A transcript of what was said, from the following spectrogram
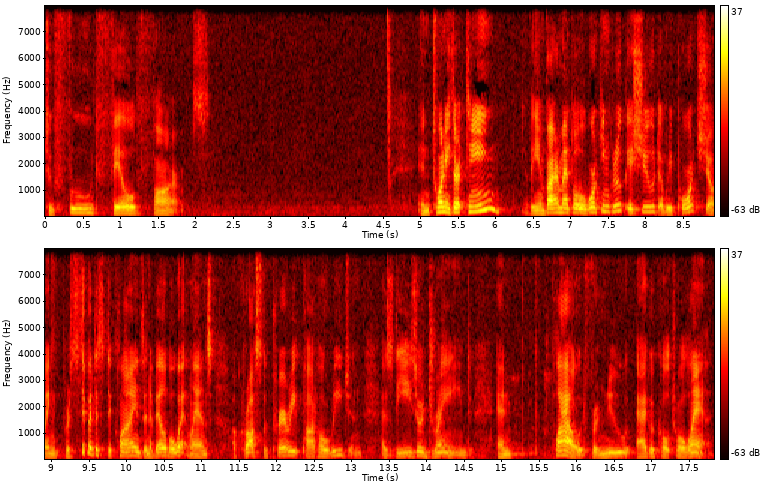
to food filled farms. In 2013, the Environmental Working Group issued a report showing precipitous declines in available wetlands across the prairie pothole region as these are drained and plowed for new agricultural land.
